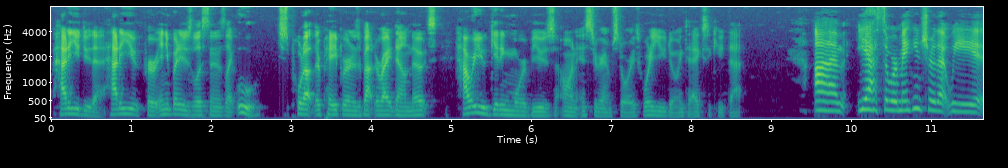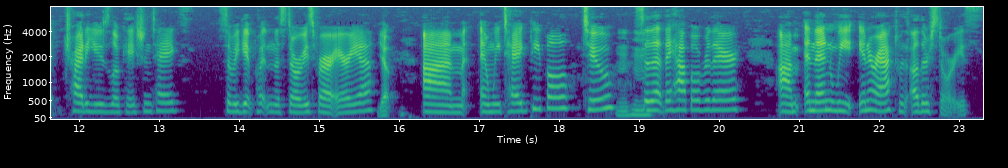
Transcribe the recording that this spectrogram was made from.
How do you do that? How do you? For anybody who's listening, is like, ooh, just pulled out their paper and is about to write down notes. How are you getting more views on Instagram stories? What are you doing to execute that? Um, yeah, so we're making sure that we try to use location tags so we get put in the stories for our area. Yep. Um, and we tag people too Mhm. so that they hop over there. Um, and then we interact with other stories.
